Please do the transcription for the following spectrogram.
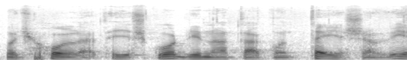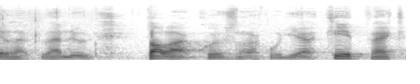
hogy hol lehet egyes koordinátákon teljesen véletlenül találkoznak ugye a képek,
